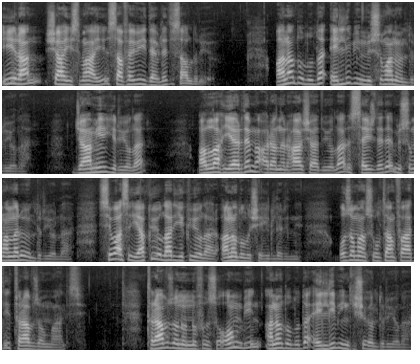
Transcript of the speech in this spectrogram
İran, Şah İsmail, Safevi devleti saldırıyor. Anadolu'da 50 bin Müslüman öldürüyorlar. Camiye giriyorlar. Allah yerde mi aranır haşa diyorlar. Secdede Müslümanları öldürüyorlar. Sivas'ı yakıyorlar, yıkıyorlar Anadolu şehirlerini. O zaman Sultan Fatih Trabzon valisi. Trabzon'un nüfusu 10 bin, Anadolu'da 50 bin kişi öldürüyorlar.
